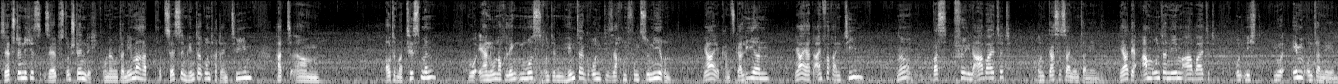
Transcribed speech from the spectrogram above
Selbstständig ist selbst und ständig. Und ein Unternehmer hat Prozesse im Hintergrund, hat ein Team, hat ähm, Automatismen, wo er nur noch lenken muss und im Hintergrund die Sachen funktionieren. Ja, er kann skalieren. Ja, er hat einfach ein Team, ne, was für ihn arbeitet und das ist ein Unternehmer. Ja, der am Unternehmen arbeitet und nicht nur im Unternehmen.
